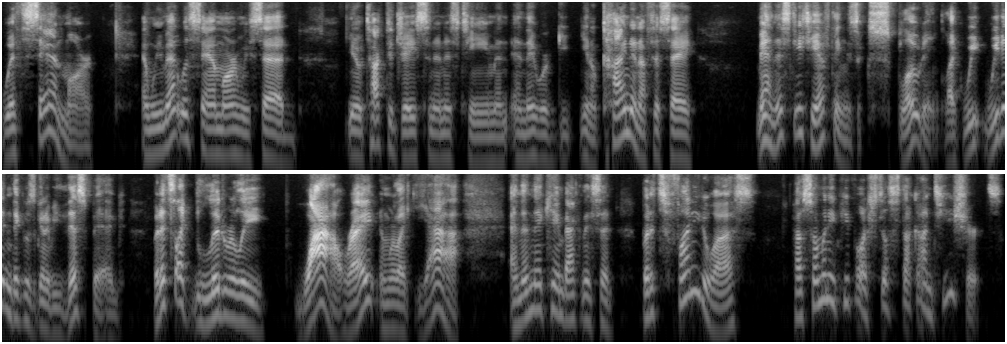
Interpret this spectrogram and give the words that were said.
with sanmar. And we met with sanmar and we said you know talk to jason and his team and, and they were you know kind enough to say man, this DTF thing is exploding. Like we we didn't think it was going to be this big, but it's like literally wow, right? And we're like, yeah. And then they came back and they said, but it's funny to us how so many people are still stuck on t-shirts.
